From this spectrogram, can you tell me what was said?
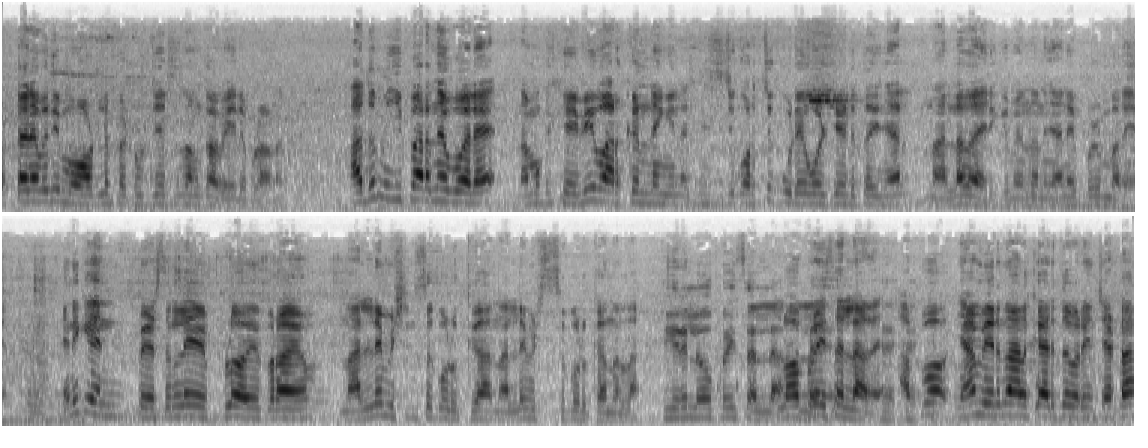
ഒട്ടനവധി മോഡൽ പെട്രോൾ ചെയിൻസ് നമുക്ക് അവൈലബിൾ ആണ്. അതും ഈ പറഞ്ഞ പോലെ നമുക്ക് ഹെവി വർക്ക് ഉണ്ടെങ്കിൽ അതിനനുസരിച്ച് കുറച്ച് കൂടിയ ക്വാളിറ്റി എടുത്തു കഴിഞ്ഞാൽ നല്ലതായിരിക്കും എന്നാണ് ഞാൻ എപ്പോഴും പറയാം. എനിക്ക് പേഴ്സണലി എപ്പോഴും അഭിപ്രായം നല്ല മെഷീൻസ് കൊടുക്കുക നല്ല മെഷീൻസ് കൊടുക്കുക എന്നുള്ള. തീരെ ലോ പ്രൈസ് അല്ല ലോ പ്രൈസ് അല്ലാതെ. അപ്പോൾ ഞാൻ വരുന്ന ആൾക്കാരത്ത് പറയും ചേട്ടാ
